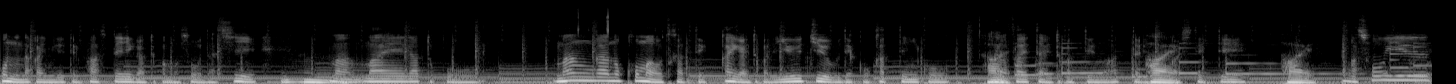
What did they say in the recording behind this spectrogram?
本の中に見れてるファースト映画とかもそうだし、まあ、前だとこう漫画のコマを使って海外とかで YouTube でこう勝手にこう話されたりとかっていうのがあったりとかしてて、はい、はい、なんかそういう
